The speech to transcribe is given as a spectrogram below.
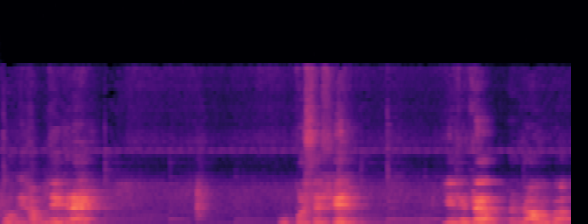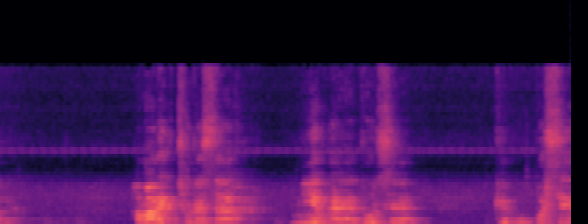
क्योंकि तो हम देख रहे हैं, ऊपर से फिर ये लेटर राउंड में आ गया। हमारा एक छोटा सा नियम है रूल्स है कि ऊपर से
